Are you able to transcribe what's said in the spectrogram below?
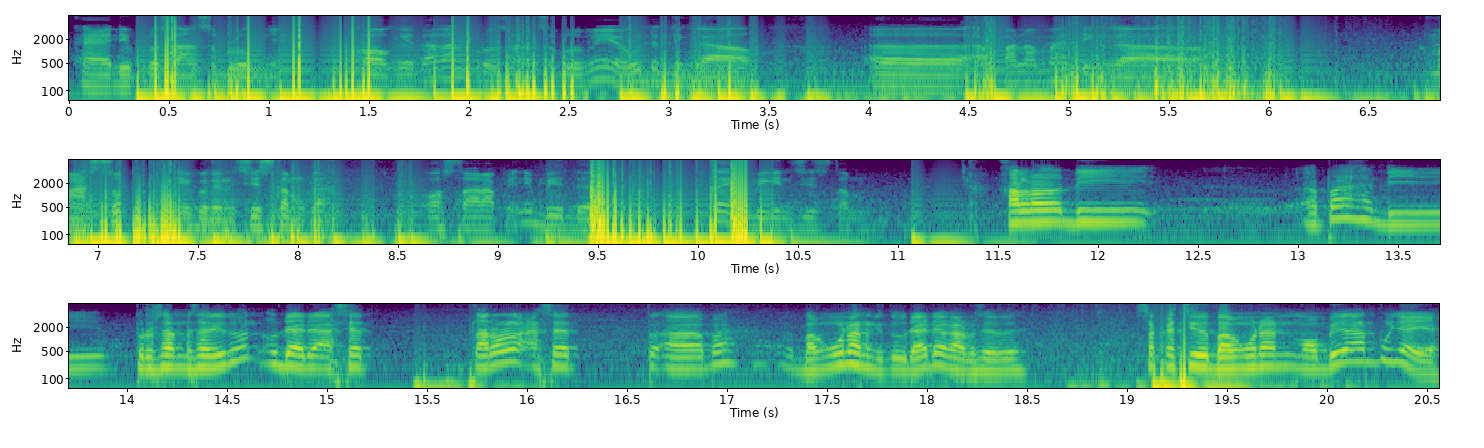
kayak di perusahaan sebelumnya. Kalau kita kan perusahaan sebelumnya ya udah tinggal eh, apa namanya tinggal masuk ngikutin sistem kan. Kalau startup ini beda, kita yang bikin sistem. Kalau di apa di perusahaan besar itu kan udah ada aset taruhlah aset apa? Bangunan gitu udah ada kan maksudnya? Sekecil bangunan mobil kan punya ya?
